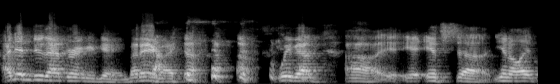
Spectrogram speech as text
I didn't do that during a game, but anyway, we've had it, it's you know it.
